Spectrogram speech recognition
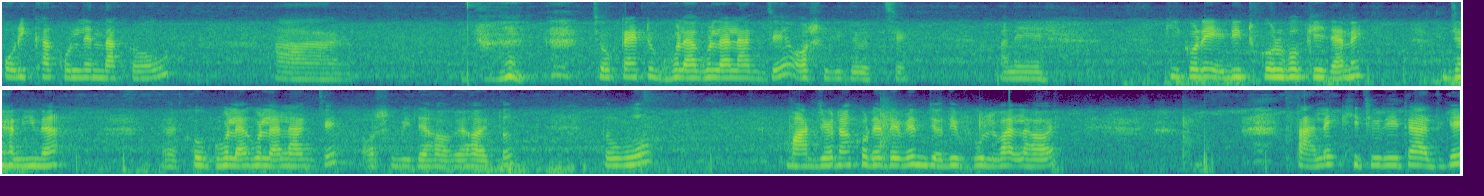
পরীক্ষা করলেন ডাক্তারবাবু। আর চোখটা একটু ঘোলা ঘোলা লাগছে, অসুবিধে হচ্ছে। মানে কি করে এডিট করব কে জানে? জানি না। খুব ঘোলা ঘোলা লাগছে, অসুবিধে হবে হয়তো। তবুও মার্জনা করে দেবেন যদি ভুলভাল হয়। তাহলে খিচুড়িটা আজকে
